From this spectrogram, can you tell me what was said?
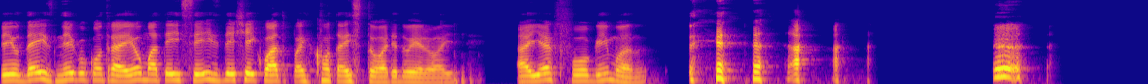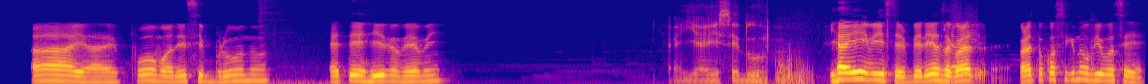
Veio 10 negros contra eu, matei 6 e deixei 4 pra contar a história do herói. Aí é fogo, hein, mano. Ai, ai. Pô, mano, esse Bruno é terrível mesmo, hein? E aí, Cedu? E aí, mister, beleza? Agora, agora eu tô conseguindo ouvir você.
